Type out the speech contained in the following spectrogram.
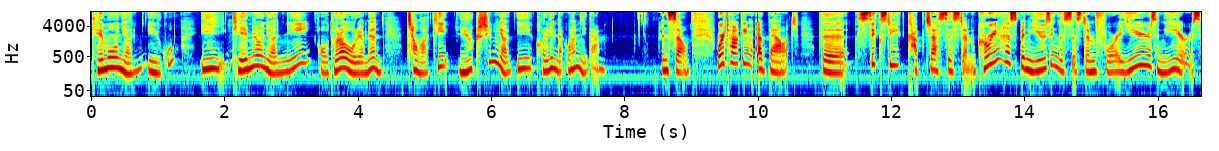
개모년이고 이 개묘년이 돌아오려면 정확히 60년이 걸린다고 합니다. And so, we're talking about the 60 kapja system. Korea has been using the system for years and years.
